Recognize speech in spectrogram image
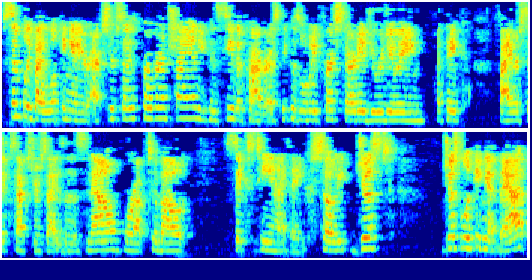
simply by looking at your exercise program, Cheyenne, you can see the progress because when we first started, you were doing, I think, five or six exercises. Now we're up to about 16, I think. So just just looking at that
